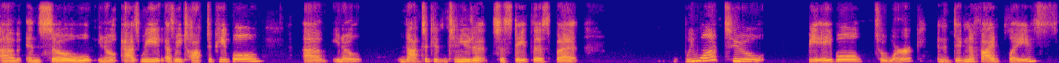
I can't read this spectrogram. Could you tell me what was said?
Um, and so, you know, as we as we talk to people, uh, you know, not to continue to to state this, but we want to be able to work in a dignified place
